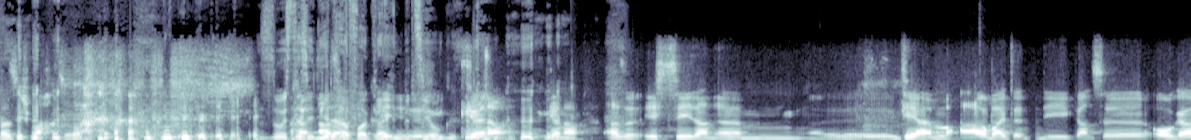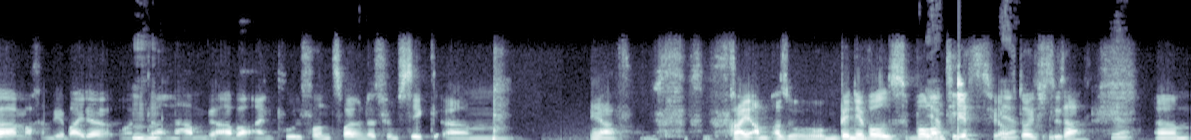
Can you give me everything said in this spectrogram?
was ich machen soll. so ist das in jeder also, erfolgreichen Beziehung. Genau, genau. Also ich sehe dann, ähm, wir arbeiten die ganze Orga, machen wir beide und mhm. dann haben wir aber einen Pool von 250 ähm, ja, frei, also Benevols, Volunteers, ja. auf Deutsch zu sagen. Ja. Ähm,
